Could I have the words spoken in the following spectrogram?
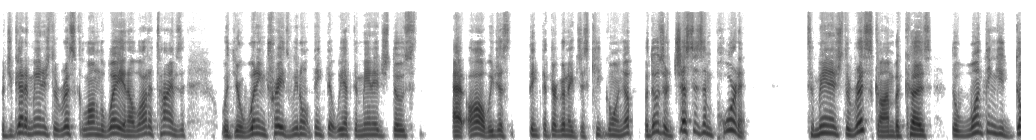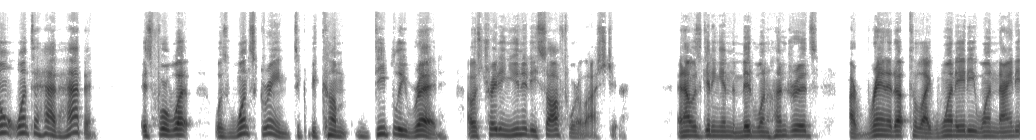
But you got to manage the risk along the way. And a lot of times with your winning trades, we don't think that we have to manage those at all. We just think that they're going to just keep going up. But those are just as important to manage the risk on because the one thing you don't want to have happen is for what was once green to become deeply red. I was trading Unity software last year and I was getting in the mid 100s. I ran it up to like 180, 190.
